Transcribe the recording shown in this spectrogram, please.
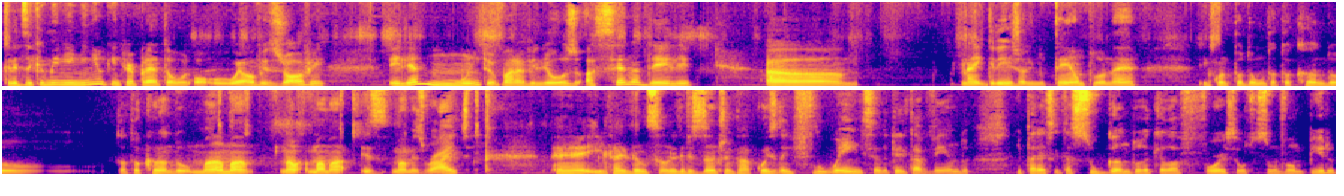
queria dizer que o menininho que interpreta o, o Elvis jovem, ele é muito maravilhoso. A cena dele uh, na igreja, ali no templo, né? enquanto todo mundo tá tocando tá tocando Mama Mama is, Mama is Right é, e ele tá ali dançando eletrizante aquela coisa da influência do que ele tá vendo e parece que ele tá sugando toda aquela força como se um vampiro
